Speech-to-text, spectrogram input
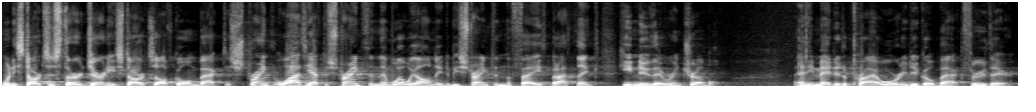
when he starts his third journey, he starts off going back to strength. Why does he have to strengthen them? Well, we all need to be strengthened in the faith, but I think he knew they were in trouble. And he made it a priority to go back through there.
